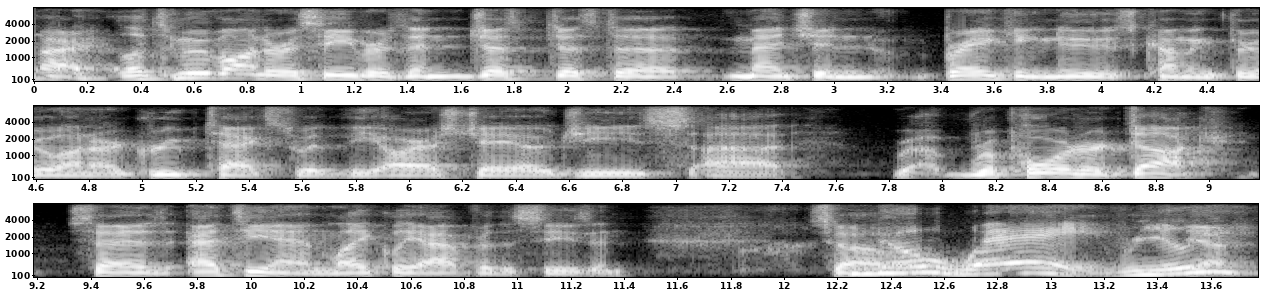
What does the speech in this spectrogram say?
right, let's move on to receivers. And just just to mention, breaking news coming through on our group text with the RSJOGs. Uh, r- reporter Duck says Etienne likely out for the season. So no way, really? Yeah.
